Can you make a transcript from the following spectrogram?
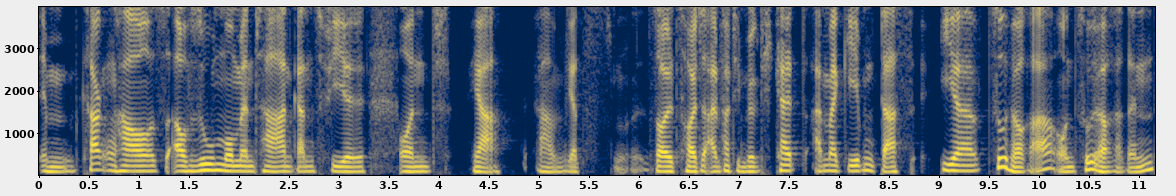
Im Krankenhaus, auf Zoom momentan ganz viel und ja, ähm, jetzt soll es heute einfach die Möglichkeit einmal geben, dass ihr Zuhörer und Zuhörerinnen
